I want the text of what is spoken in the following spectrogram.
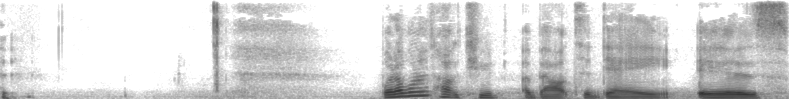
What I want to talk to you about today is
